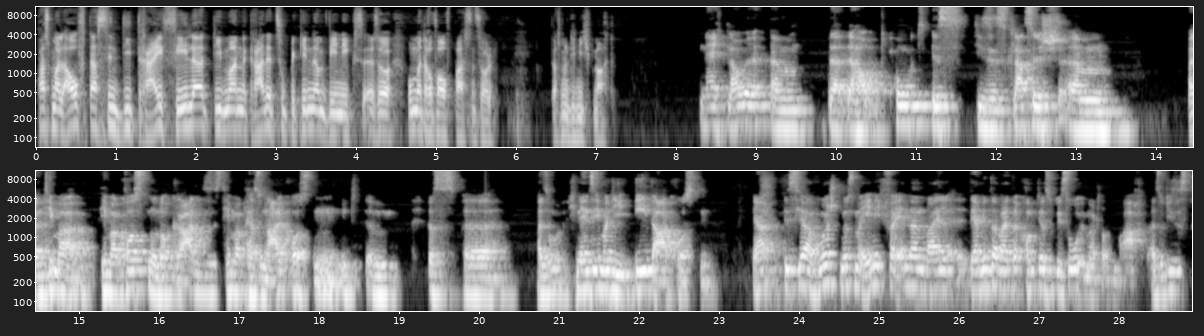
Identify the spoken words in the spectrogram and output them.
pass mal auf, das sind die drei Fehler, die man gerade zu Beginn am wenigsten, also wo man darauf aufpassen soll, dass man die nicht macht? Na, ich glaube, ähm, der, der Hauptpunkt ist dieses klassisch ähm, beim Thema Thema Kosten und auch gerade dieses Thema Personalkosten und ähm, das äh, also ich nenne sie immer die EDA-Kosten. Ja, ist ja wurscht, müssen wir eh nicht verändern, weil der Mitarbeiter kommt ja sowieso immer schon um acht. Also dieses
